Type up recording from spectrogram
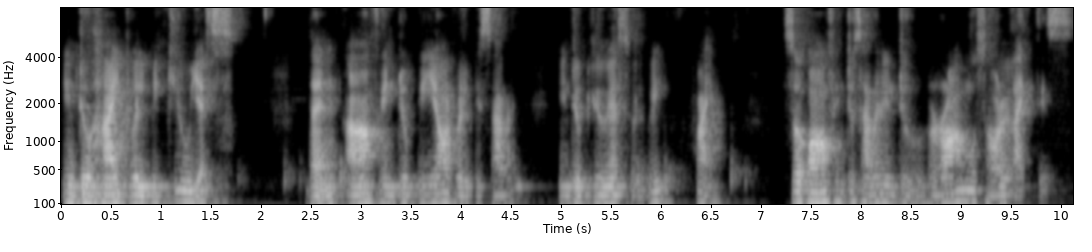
into height will be QS then half into PR will be 7 into QS will be 5 so half into 7 into Ramu solved like this.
